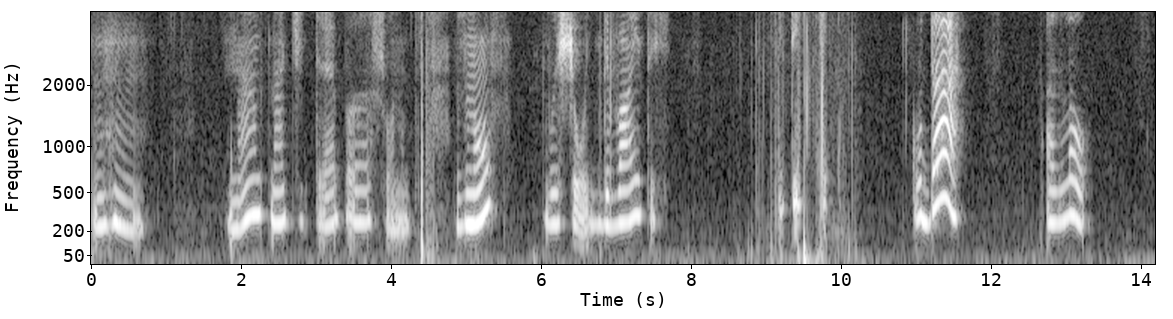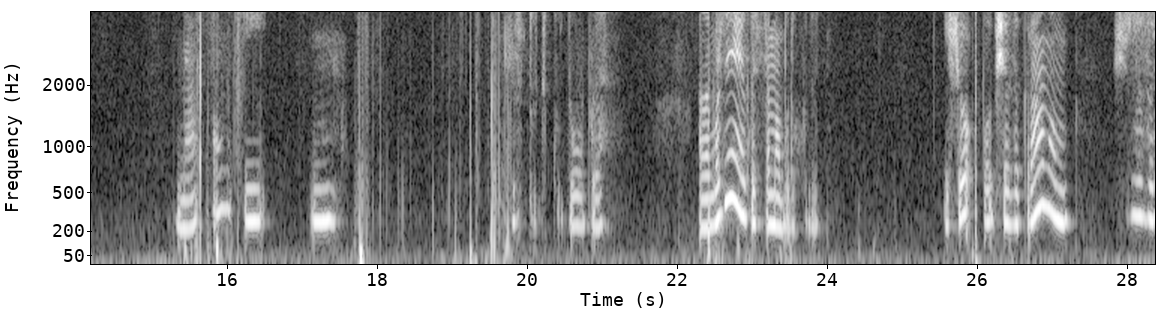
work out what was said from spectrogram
Угу. Нам, значить, треба. Що нам треба? Знов? Ви що, здиваєтесь? Іди. Куда? Алло. М'ясо і цю штучку, добре. Але можна я якось сама буду ходити? І що взагалі з екраном? Що за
